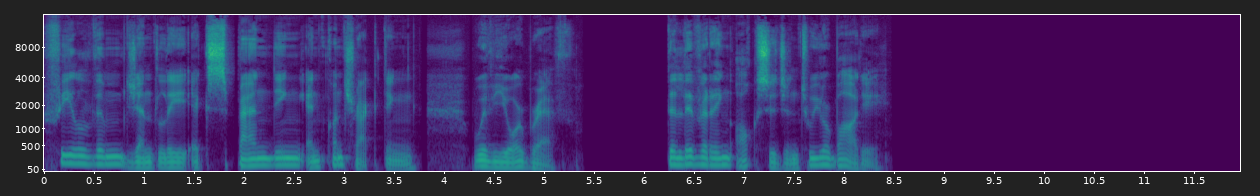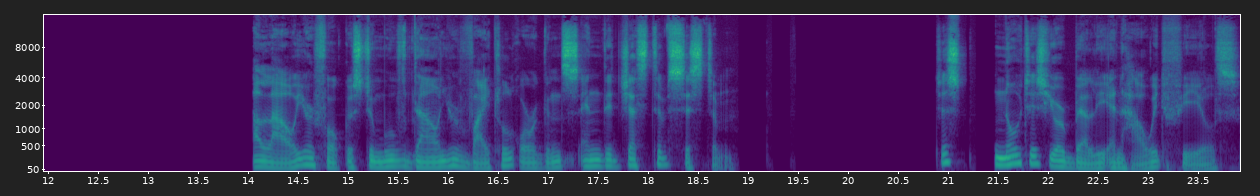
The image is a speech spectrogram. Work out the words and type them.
Feel them gently expanding and contracting with your breath, delivering oxygen to your body. Allow your focus to move down your vital organs and digestive system. Just notice your belly and how it feels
